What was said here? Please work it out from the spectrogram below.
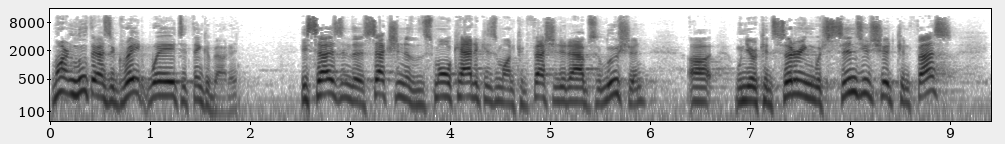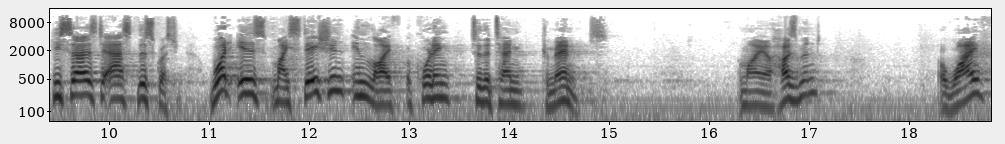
Martin Luther has a great way to think about it. He says in the section of the Small Catechism on Confession and Absolution, uh, when you're considering which sins you should confess, he says to ask this question What is my station in life according to the Ten Commandments? Am I a husband? A wife?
